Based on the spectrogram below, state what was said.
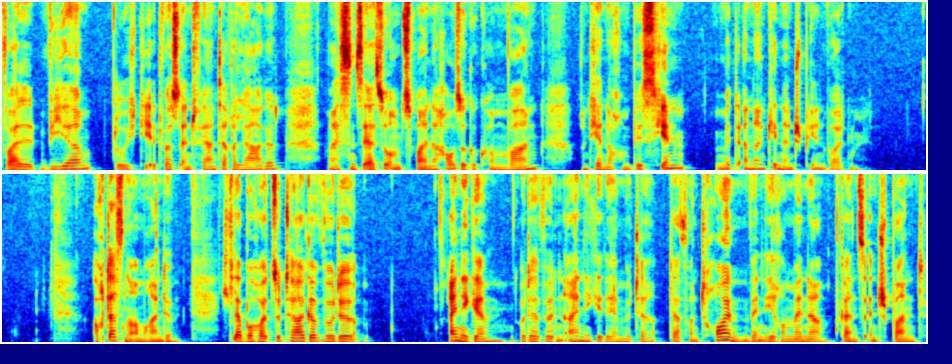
weil wir durch die etwas entferntere Lage meistens erst so um zwei nach Hause gekommen waren und ja noch ein bisschen mit anderen Kindern spielen wollten. Auch das nur am Rande. Ich glaube, heutzutage würde einige oder würden einige der Mütter davon träumen, wenn ihre Männer ganz entspannt.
